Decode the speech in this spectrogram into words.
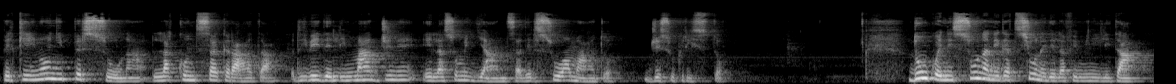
perché in ogni persona la consacrata rivede l'immagine e la somiglianza del suo amato Gesù Cristo. Dunque nessuna negazione della femminilità,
